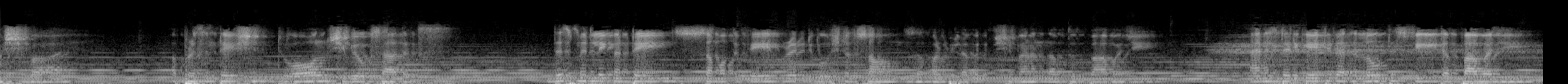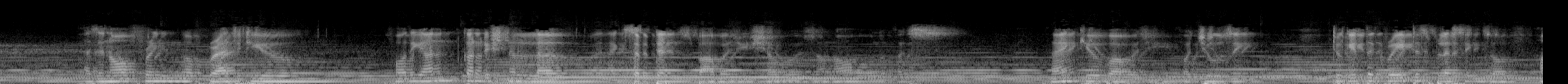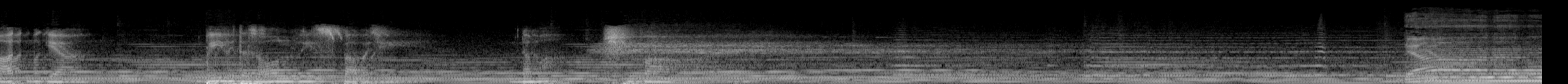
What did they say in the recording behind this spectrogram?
Namah Shivaya, a presentation to all Shivyog sadhaks. This medley contains some of the favorite devotional songs of our beloved Shivananda Avdhoot Babaji and is dedicated at the lotus feet of Babaji as an offering of gratitude for the unconditional love and acceptance Babaji showers on all of us. Thank you, Babaji, for choosing to give the greatest blessings of Atma Gyan. Be with us always, Babaji. Namah Shivaya. ज्ञानमूलं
